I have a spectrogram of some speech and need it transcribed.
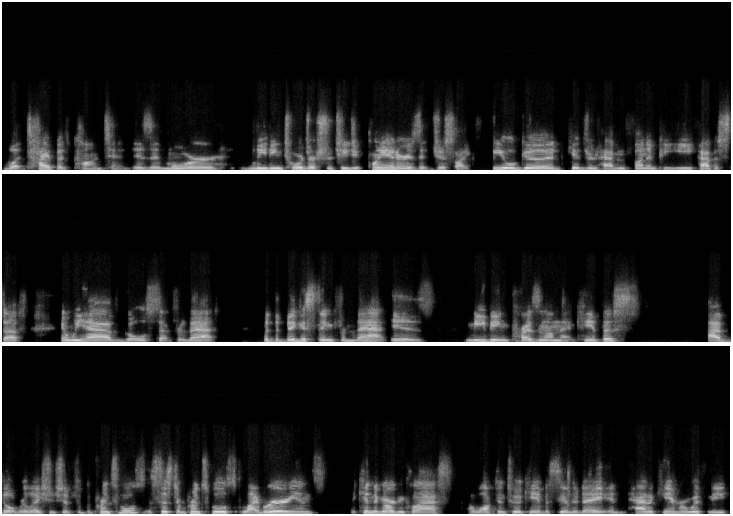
what type of content? Is it more leading towards our strategic plan or is it just like feel good kids are having fun in pe type of stuff? And we have goals set for that. But the biggest thing from that is me being present on that campus. I've built relationships with the principals assistant principals librarians the kindergarten class. I walked into a campus the other day and had a camera with me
